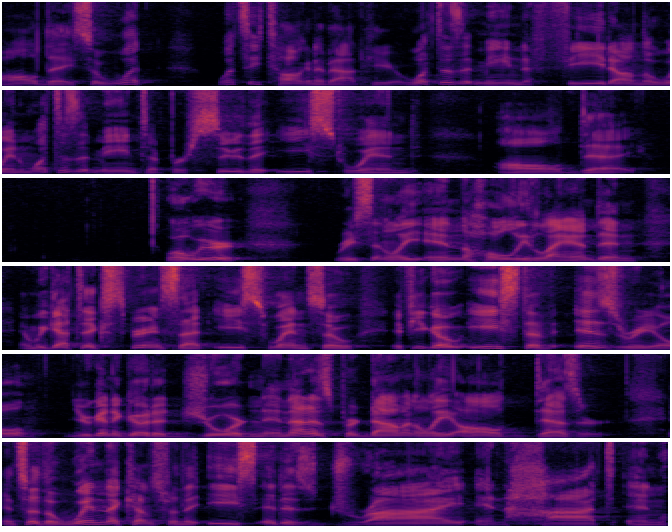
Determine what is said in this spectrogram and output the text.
All day. So, what, what's he talking about here? What does it mean to feed on the wind? What does it mean to pursue the east wind all day? Well, we were recently in the Holy Land, and, and we got to experience that east wind. So if you go east of Israel, you're going to go to Jordan, and that is predominantly all desert. And so the wind that comes from the east, it is dry and hot, and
